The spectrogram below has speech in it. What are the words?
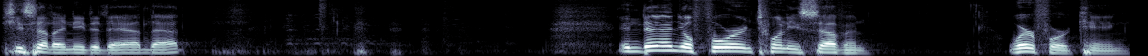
She said I needed to add that. In Daniel 4 and 27, Wherefore, King,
